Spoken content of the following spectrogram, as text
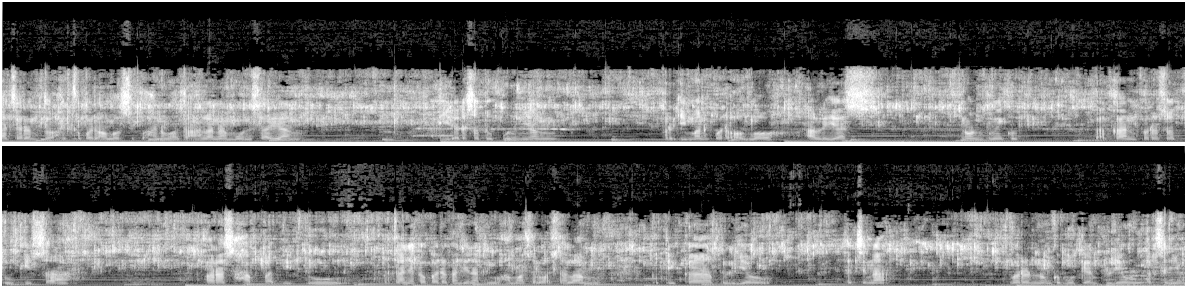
ajaran tauhid kepada Allah Subhanahu wa taala namun sayang tidak ada satupun yang beriman kepada Allah alias non pengikut. Bahkan pada suatu kisah para sahabat itu bertanya kepada kanjeng Nabi Muhammad SAW ketika beliau sejenak merenung kemudian beliau tersenyum.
